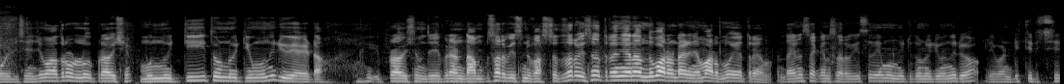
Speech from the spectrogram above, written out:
ഓയിൽ ചേഞ്ച് മാത്രമേ ഉള്ളൂ ഇപ്രാവശ്യം. മുന്നൂറ്റി തൊണ്ണൂറ്റി മൂന്ന് രൂപയായിട്ടാ. ഇപ്രാവശ്യം ഇപ്പം രണ്ടാമത്തെ സർവീസിന് ഫസ്റ്റത്തെ സർവീസിന് എത്ര ഞാൻ അന്ന് പറഞ്ഞിട്ടുണ്ടായിരുന്നു. ഞാൻ മറന്നുപോയി എത്രയാണ് എന്തായാലും സെക്കൻഡ് സർവീസ് ഇതേ മുന്നൂറ്റി തൊണ്ണൂറ്റി മൂന്ന് രൂപ വണ്ടി തിരിച്ച്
